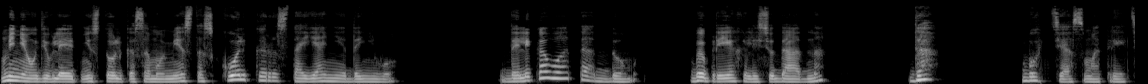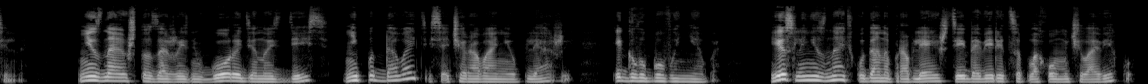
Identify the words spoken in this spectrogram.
Меня удивляет не столько само место, сколько расстояние до него. Далековато от дома. Вы приехали сюда одна?» Да, будьте осмотрительны. Не знаю, что за жизнь в городе, но здесь не поддавайтесь очарованию пляжей и голубого неба. Если не знать, куда направляешься и довериться плохому человеку,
